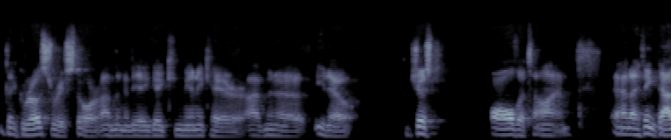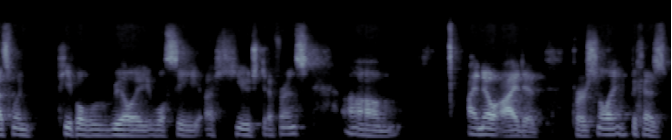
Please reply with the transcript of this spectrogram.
the grocery store i'm going to be a good communicator i'm going to you know just all the time. And I think that's when people really will see a huge difference. Um, I know I did personally because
